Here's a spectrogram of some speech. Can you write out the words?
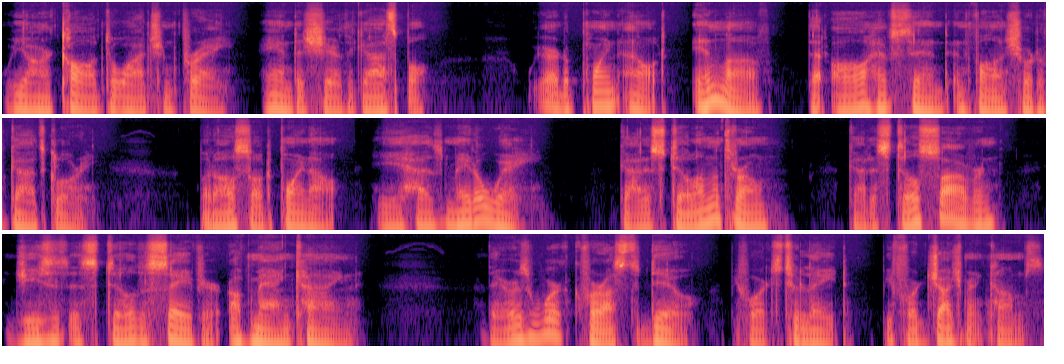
We are called to watch and pray and to share the gospel. We are to point out in love that all have sinned and fallen short of God's glory, but also to point out He has made a way. God is still on the throne, God is still sovereign, Jesus is still the Savior of mankind. There is work for us to do before it's too late, before judgment comes.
